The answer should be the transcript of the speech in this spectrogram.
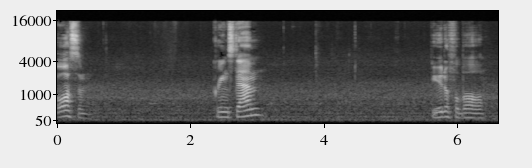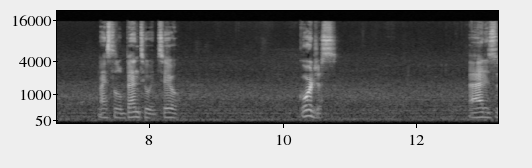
awesome. Green stem. Beautiful bowl. Nice little bend to it too. Gorgeous. That is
